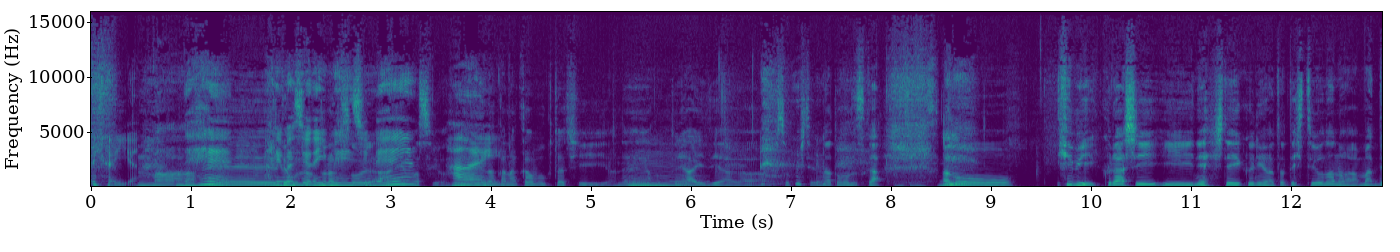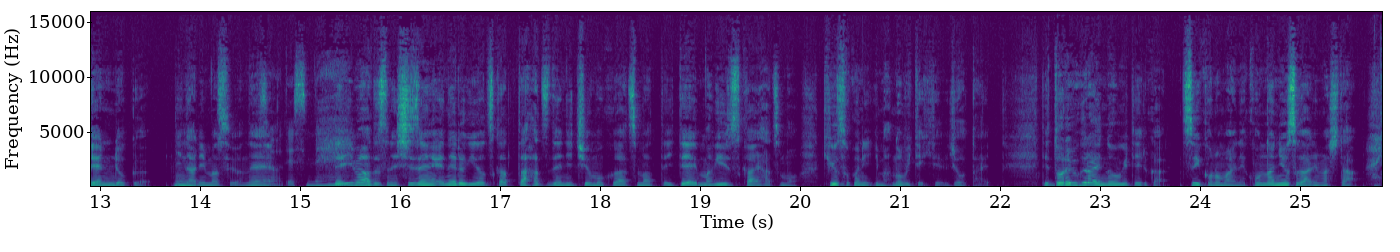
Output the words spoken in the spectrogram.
ー、いやいや、まあね、ねありますよねイメージね。ありますよね、はい。なかなか僕たちはね、本当にアイデアが不足してるなと思うんですが、あの日々暮らしねしていくにあたって必要なのはまあ電力。になりますよね。そうですね。で今はですね自然エネルギーを使った発電に注目が集まっていて、まあ、技術開発も急速に今伸びてきている状態。でどれぐらい伸びているかついこの前ねこんなニュースがありました、はい、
